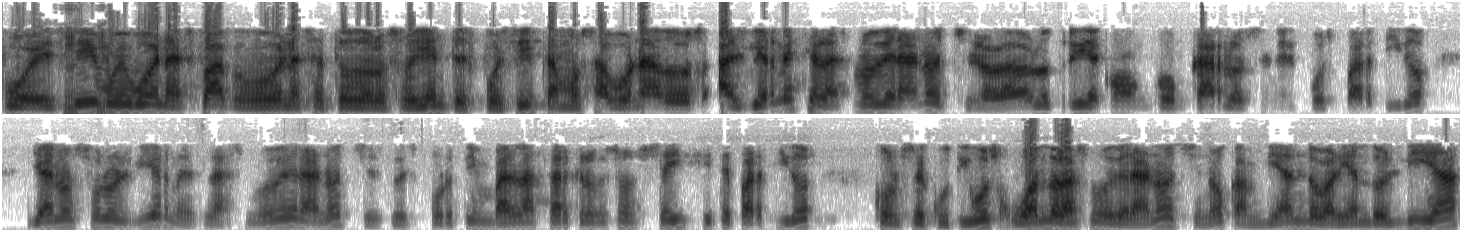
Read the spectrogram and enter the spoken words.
Pues sí, muy buenas Paco, muy buenas a todos los oyentes. Pues sí, estamos abonados al viernes y a las nueve de la noche. Lo hablaba el otro día con, con Carlos en el postpartido. Ya no solo el viernes, las nueve de la noche. El Sporting va a lanzar, creo que son seis, siete partidos consecutivos jugando a las nueve de la noche, ¿no? Cambiando, variando el día,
